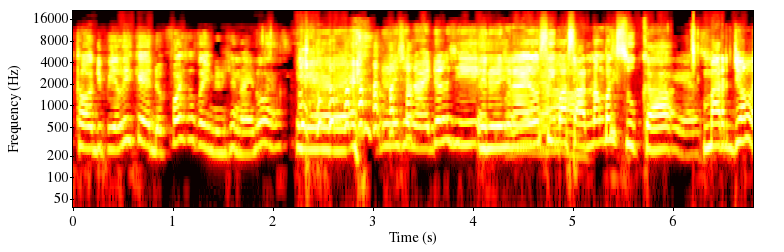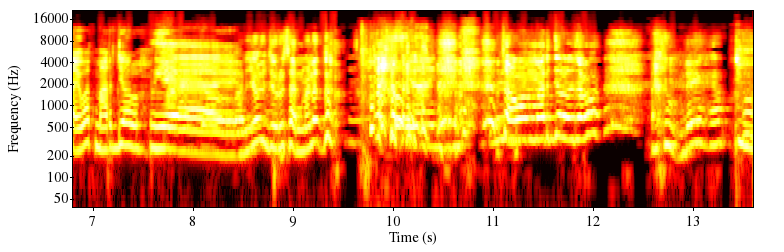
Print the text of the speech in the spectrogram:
kalau dipilih kayak The Voice atau Indonesian Idol ya? Iya. Indonesian Idol sih. Indonesian Idol sih Mas Anang pasti suka. Marjol lewat Marjol. Iya. Marjol jurusan mana tuh? Cawang Marjol Cawang. Udah ya Hel Aduh,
